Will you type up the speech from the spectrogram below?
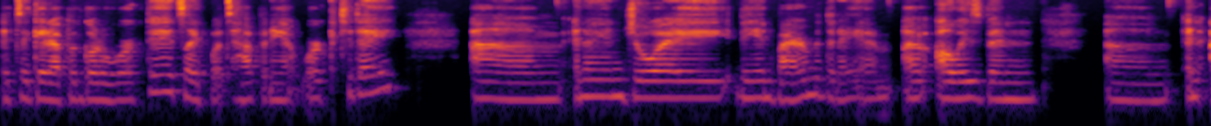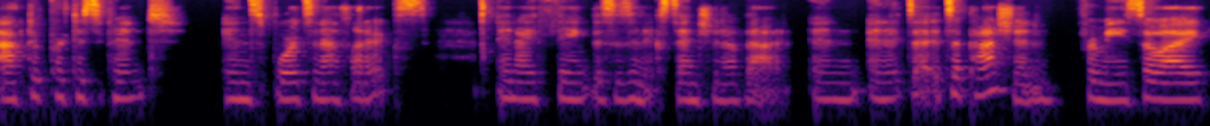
it's a get up and go to work day. It's like what's happening at work today. Um, and I enjoy the environment that I am. I've always been um, an active participant in sports and athletics. And i think this is an extension of that. And and it's a, it's a passion for me. So i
